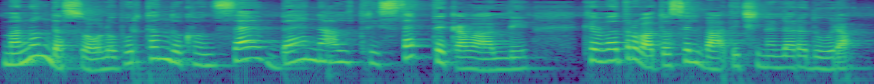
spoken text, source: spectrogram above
ma non da solo, portando con sé ben altri sette cavalli che aveva trovato selvatici nella radura.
